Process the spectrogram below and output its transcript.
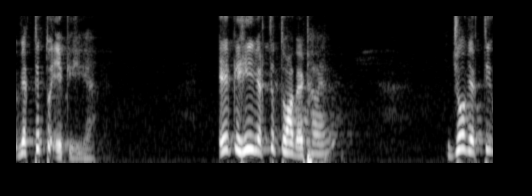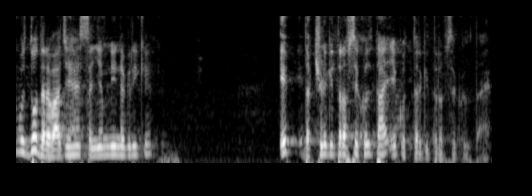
व्यक्तित्व तो एक ही है। एक ही व्यक्तित्व वहाँ बैठा है। जो व्यक्ति उस दो दरवाजे हैं, संयमनी नगरी के, एक दक्षिण की तरफ़ से खुलता है, एक उत्तर की तरफ़ से खुलता है।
